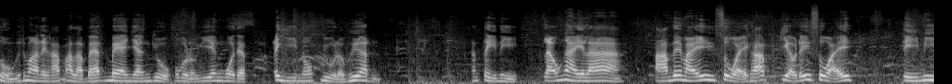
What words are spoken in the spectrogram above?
สูงขึ้นมาเลยครับอะแล้วแบทแมนยังอยู่เขาบอกว่ยังงัวแต่ตีนกอยู่เหรอเพื่อนอันตีนี่แล้วไงล่ะ ตามได้ไหมสวยครับ เกี่ยวได้สวย ตีมี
